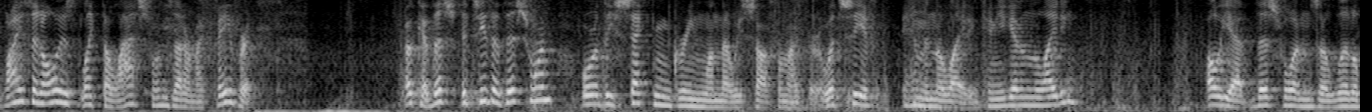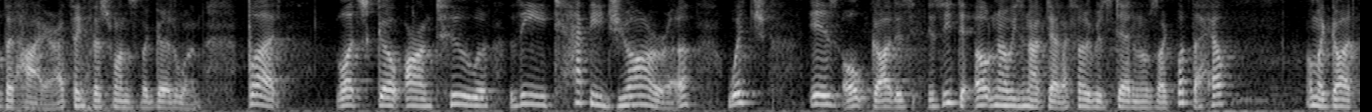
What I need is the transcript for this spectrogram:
why is it always like the last ones that are my favorite? Okay, this it's either this one or the second green one that we saw for my favorite. Let's see if him in the lighting. Can you get in the lighting? Oh yeah, this one's a little bit higher. I think this one's the good one. But let's go on to the Tapejara, which is oh god, is is he dead? Oh no, he's not dead. I thought he was dead and I was like, what the hell? Oh my god.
